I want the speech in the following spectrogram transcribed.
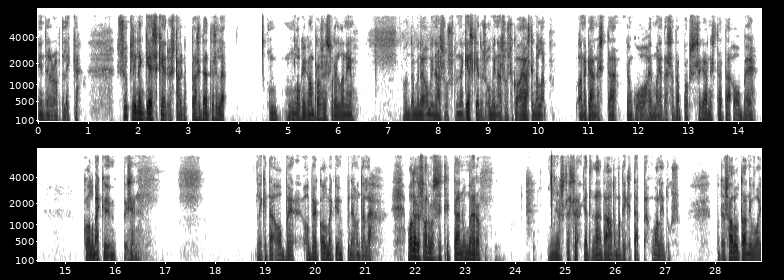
interrupt, eli syklinen keskeytys. Tarkoittaa sitä, että sillä logiikan prosessorilla niin on tämmöinen ominaisuus, tämmöinen keskeytysominaisuus, joka ajastimella aina käynnistää jonkun ohjelman, ja tässä tapauksessa se käynnistää tämä OB 30. Eli tämä OB, OB30 on tällä oletusarvoisesti tämä numero, jos tässä jätetään tämä automatic tab valituksi. Mutta jos halutaan, niin voi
